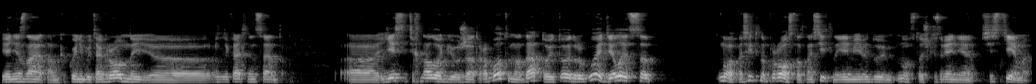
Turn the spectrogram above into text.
я не знаю, там какой-нибудь огромный э, развлекательный центр. Э, если технология уже отработана, да, то и то, и другое делается, ну, относительно просто, относительно, я имею в виду, ну, с точки зрения системы.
